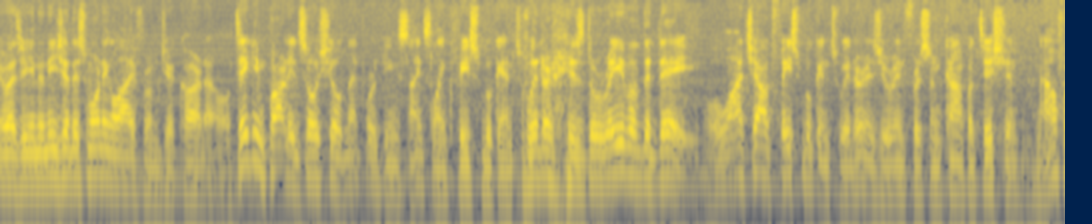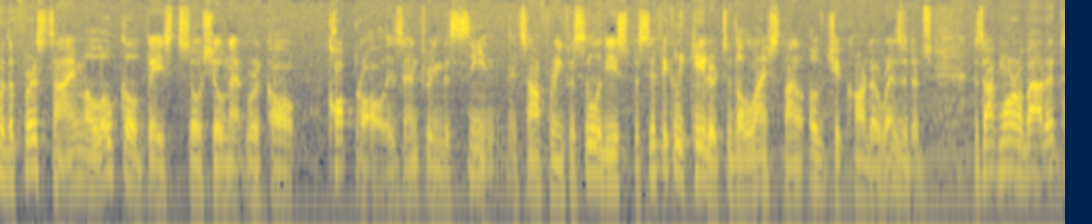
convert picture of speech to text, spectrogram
You're watching Indonesia This Morning live from Jakarta. Well, taking part in social networking sites like Facebook and Twitter is the rave of the day. Well, watch out Facebook and Twitter as you're in for some competition. Now, for the first time, a local-based social network called Koprol is entering the scene. It's offering facilities specifically catered to the lifestyle of Jakarta residents. To talk more about it,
